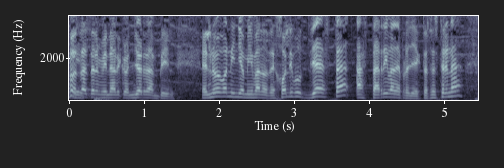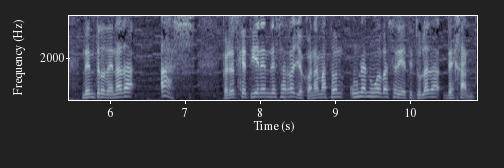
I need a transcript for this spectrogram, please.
Vamos a terminar con Jordan Peele. El nuevo niño mimado de Hollywood ya está hasta arriba de proyectos. Se estrena dentro de nada Us. Pero es que tiene en desarrollo con Amazon una nueva serie titulada The Hunt.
